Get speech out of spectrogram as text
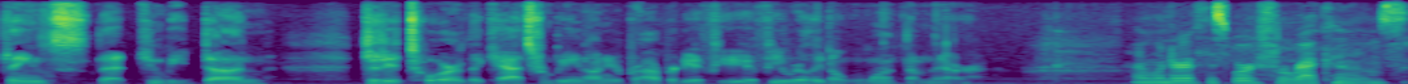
things that can be done to deter the cats from being on your property if you if you really don't want them there. I wonder if this works for raccoons.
